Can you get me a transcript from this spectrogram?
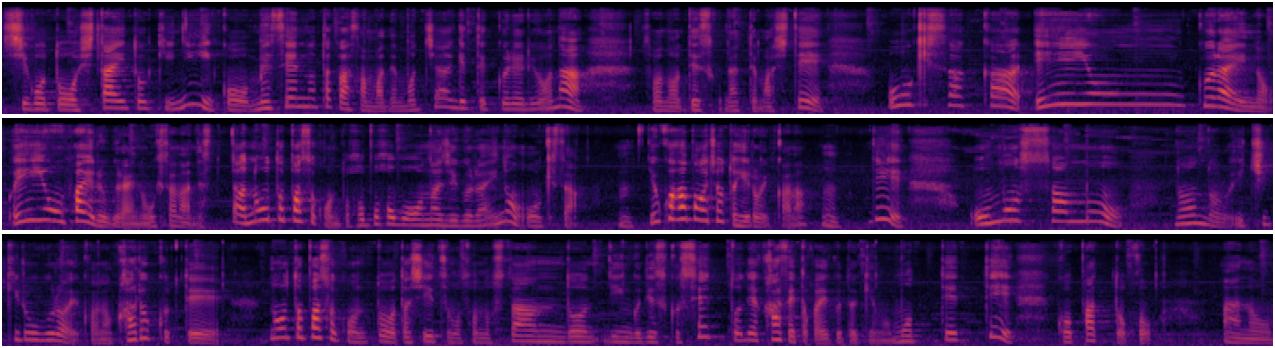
仕事をしたい時にこう目線の高さまで持ち上げてくれるようなそのデスクになってまして大きさが A4 ぐらいの A4 ファイルぐらいの大きさなんです。だからノートパソコンとほぼほぼ同じぐらいの大きさ、うん、横幅がちょっと広いかな、うん、で重さもなんだろう1キロぐらいかな。軽くてノートパソコンと私いつもそのスタンドディングディスクセットでカフェとか行く時も持ってってこうパッとこうあの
